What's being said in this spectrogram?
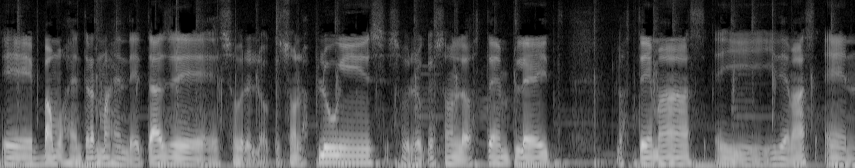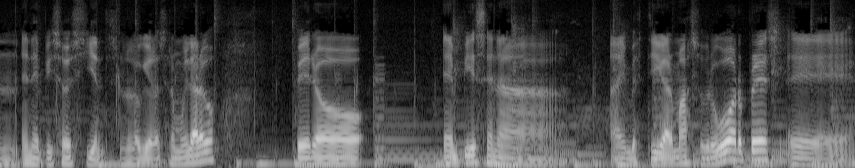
Eh, vamos a entrar más en detalle sobre lo que son los plugins, sobre lo que son los templates, los temas y, demás en, episodios siguientes. No lo quiero hacer muy largo, pero empiecen a, investigar más sobre WordPress. Eh,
